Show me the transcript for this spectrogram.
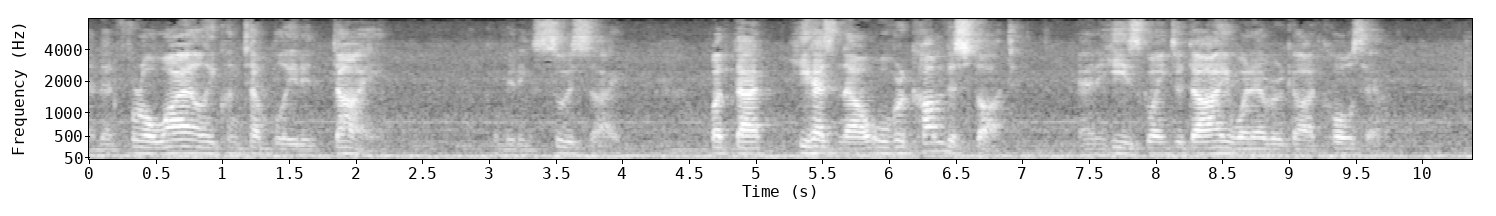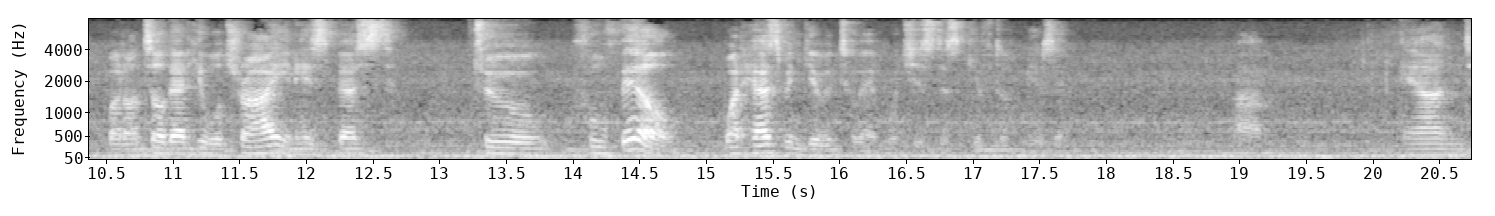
And then for a while he contemplated dying, committing suicide. But that he has now overcome this thought and he's going to die whenever God calls him. But until then, he will try in his best to fulfill what has been given to him, which is this gift of music. Um, and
